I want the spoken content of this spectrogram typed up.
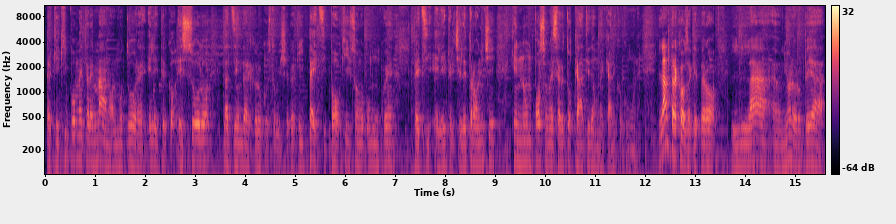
perché chi può mettere mano al motore elettrico è solo l'azienda che lo costruisce, perché i pezzi, pochi, sono comunque pezzi elettrici, elettronici che non possono essere toccati da un meccanico comune. L'altra cosa che però l'Unione Europea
